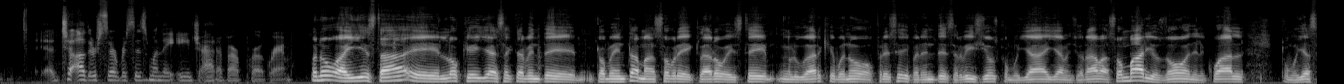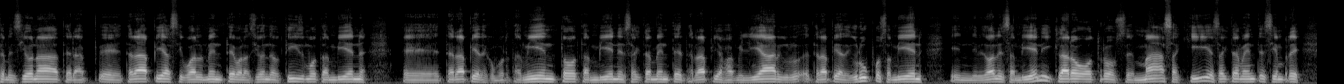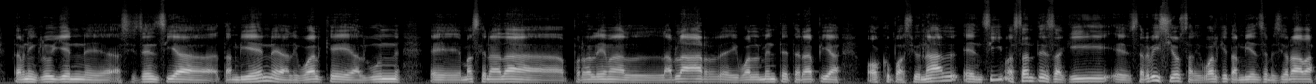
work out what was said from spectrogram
to other services when they age out of our program. Bueno, ahí está eh, lo que ella exactamente comenta más sobre, claro, este lugar que, bueno, ofrece diferentes servicios, como ya ella mencionaba, son varios, ¿no? En el cual, como ya se menciona, eh, terapias, igualmente evaluación de autismo, también eh, terapia de comportamiento, también exactamente terapia familiar, terapia de grupos también, individuales también, y claro, otros más aquí, exactamente, siempre también incluyen asistencia también, al igual que algún eh, más que nada problema al hablar, igualmente terapia ocupacional, en sí bastantes aquí servicios, al igual que también se mencionaba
